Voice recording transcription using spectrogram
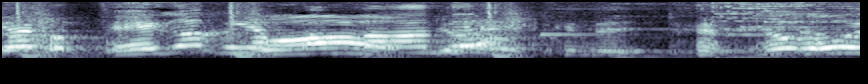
야 이거 배가 그냥 빵빵한데? 근데 어, 어,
